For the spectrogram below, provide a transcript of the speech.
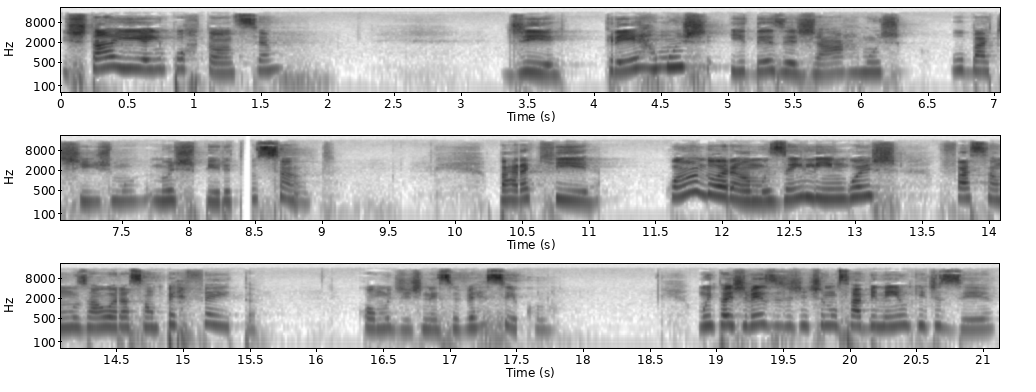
está aí a importância de crermos e desejarmos o batismo no Espírito Santo. Para que, quando oramos em línguas, façamos a oração perfeita, como diz nesse versículo. Muitas vezes a gente não sabe nem o que dizer.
